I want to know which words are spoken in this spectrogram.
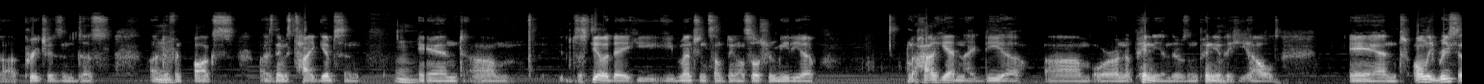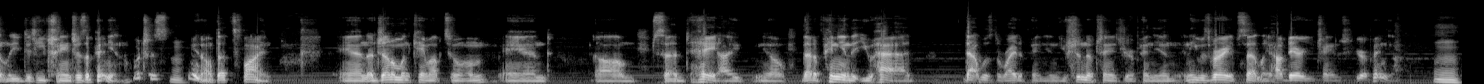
uh, preaches and does uh, Mm. different talks. Uh, his name is Ty Gibson, Mm. and um, just the other day he he mentioned something on social media about how he had an idea um, or an opinion. There was an opinion that he held, and only recently did he change his opinion, which is Mm. you know that's fine. And a gentleman came up to him and um, said, "Hey, I you know that opinion that you had." That was the right opinion. You shouldn't have changed your opinion. And he was very upset, like, how dare you change your opinion? Mm.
